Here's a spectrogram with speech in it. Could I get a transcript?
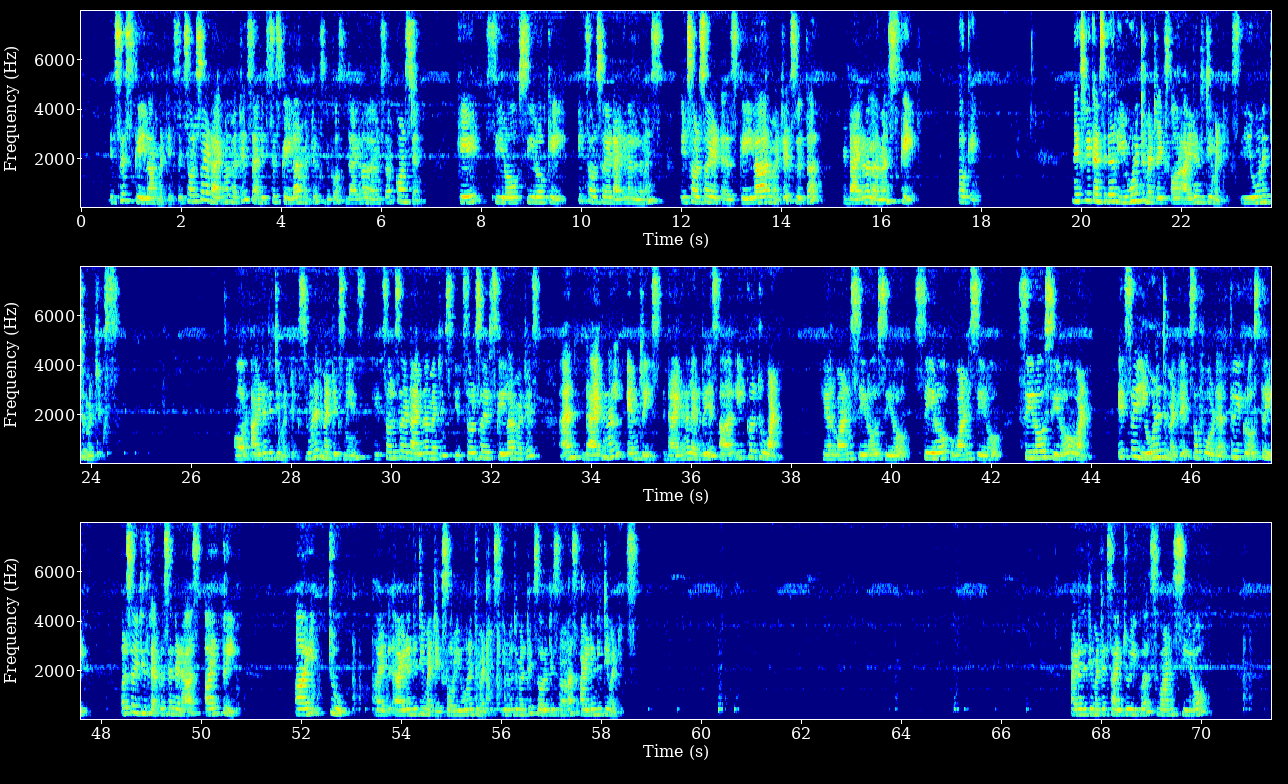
it's a scalar matrix. It's also a diagonal matrix and it's a scalar matrix because diagonal elements are constant. K, 0, 0, K. It's also a diagonal elements. It's also a, a scalar matrix with the diagonal elements K. Okay. Next we consider unit matrix or identity matrix. Unit matrix or identity matrix. Unit matrix means it's also a diagonal matrix, it's also a scalar matrix and diagonal entries. Diagonal entries are equal to 1. Here 1, 0, 0, 0, 1, 0, 0, 0, 1. It's a unit matrix of order 3 cross 3. Also it is represented as I3, I2, identity matrix or unit matrix. Unit matrix or it is known as identity matrix. Identity matrix I2 equals 1, 0,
